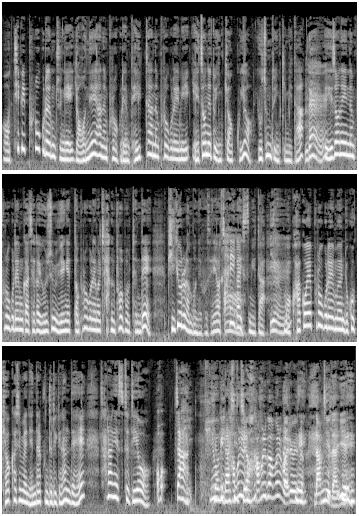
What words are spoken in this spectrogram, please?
어, TV 프로그램 중에 연애하는 프로그램, 데이트하는 프로그램이 예전에도 인기였고요. 요즘도 인기입니다. 네. 예전에 있는 프로그램과 제가 요즘 유행했던 프로그램을 쫙 읊어볼 텐데 비교를 한번 해보세요. 차이가 아, 있습니다. 예. 뭐 과거의 프로그램은 요거 기억하시면 옛날 분들이긴 한데 사랑의 스튜디오. 어, 짝 기, 억이 나시죠? 가물, 가물가물하면서 네. 납니다. 예. 네.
